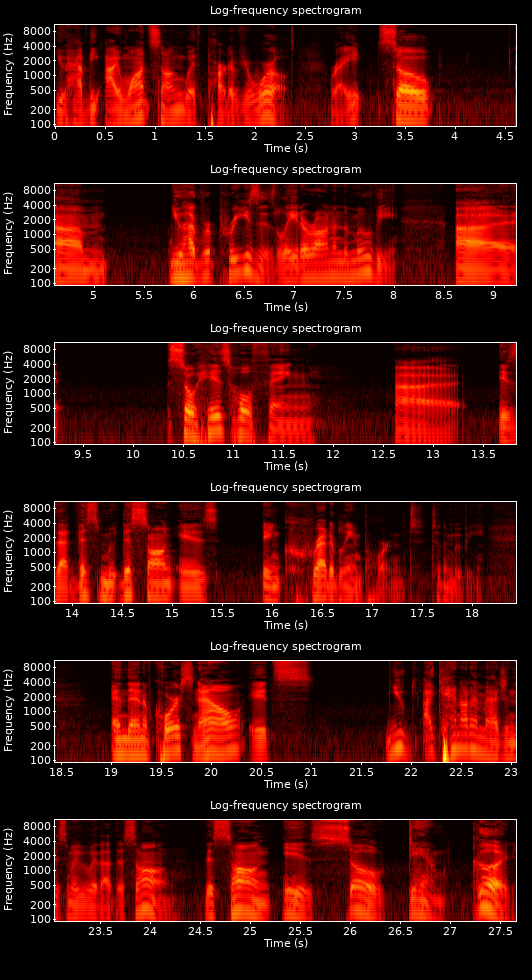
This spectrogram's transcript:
You have the I Want song with Part of Your World right? So, um, you have reprises later on in the movie. Uh, so his whole thing, uh, is that this mo- this song is incredibly important to the movie, and then of course now it's you. I cannot imagine this movie without this song. This song is so damn good.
